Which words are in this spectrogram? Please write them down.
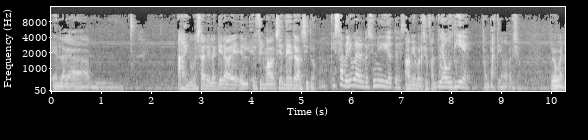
En la mm, Ay, no me sale, la que era él, él filmaba accidentes de tránsito. Que esa película me pareció una idiotez. A mí me pareció fantástica. La odié. Fantástica me pareció. Pero bueno.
